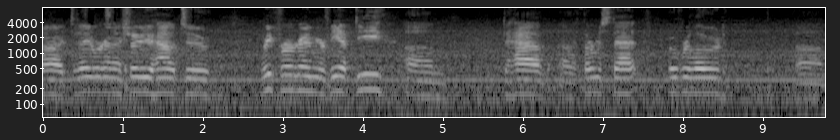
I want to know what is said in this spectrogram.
Alright, today we're going to show you how to reprogram your VFD um, to have a thermostat overload um,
